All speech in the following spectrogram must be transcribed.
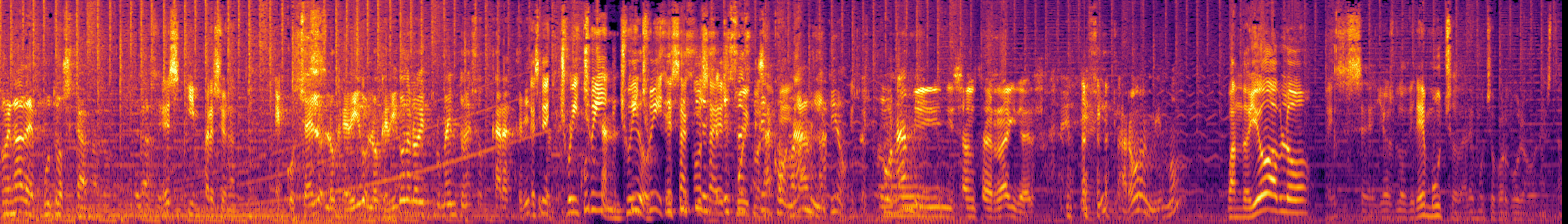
Suena de puto escándalo. Es. Es impresionante. Escucháis lo, lo que digo, lo que digo de los instrumentos, esos característicos. chui, Se chui, chui, chui, Sí, esa sí, cosa sí, es eso muy de Konami. Tío. Eso es Konami. Y Sunset Riders. Sí, claro, el mismo. Cuando yo hablo, es, eh, yo os lo diré mucho, daré mucho por culo con esto.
